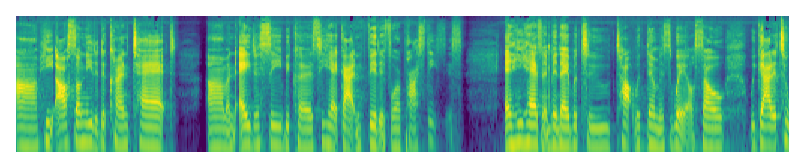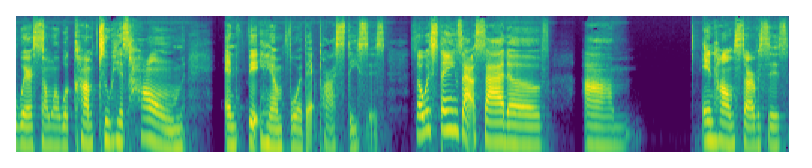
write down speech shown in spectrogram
Um, he also needed to contact um, an agency because he had gotten fitted for a prosthesis and he hasn't been able to talk with them as well. So we got it to where someone would come to his home and fit him for that prosthesis. So it's things outside of um, in-home services.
